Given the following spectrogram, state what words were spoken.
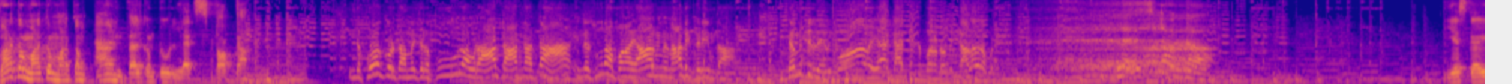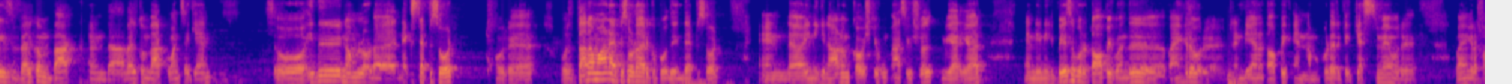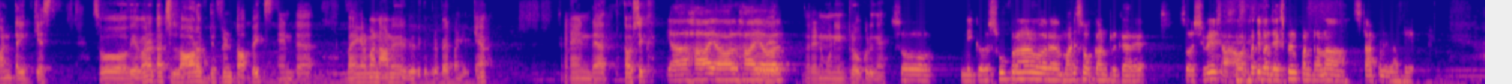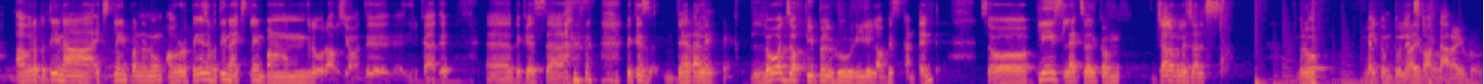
வணக்கம் வணக்கம் வணக்கம் and welcome to let's talk இந்த போக்குவரத்து அமைச்சரை பூரா ஒரு ஆட்ட ஆடினா தான் இந்த சூனா பணம் யாருன்னு நாட்டுக்கு தெரியும்டா. செமிச்சிடுறேன் போவையா கக்கிட்டு போறோம் வந்து கலவரம் talk da. Yes guys welcome back and welcome back once again so இது நம்மளோட நெக்ஸ்ட் எபிசோட் ஒரு ஒரு தரமான எபிசோடா இருக்க போகுது இந்த எபிசோட் அண்ட் இன்னைக்கு நானும் கௌஷிக்கும் as usual we are here and இன்னைக்கு பேச போற டாபிக் வந்து பயங்கர ஒரு ட்ரெண்டியான டாபிக் அண்ட் நம்ம கூட இருக்க கெஸ்ட்டுமே ஒரு பயங்கர fun type guest so we are touch lot of different topics and பயங்கரமா நானும் இது இதுக்கு ப்ரிப்பேர் பண்ணியிருக்கேன். And Kaushik. Yeah hi all hi all ரெண்டு மூணு இன்ட்ரோ கொடுங்க. ஸோ இன்னைக்கு ஒரு சூப்பரான ஒரு மனுஷன் உட்காந்துருக்காரு ஸோ சிவேஷ் அவரை பத்தி கொஞ்சம் எக்ஸ்பிளைன் பண்ணிட்டேன்னா ஸ்டார்ட் பண்ணிடலாம் அப்படியே. அவரை பத்தி நான் எக்ஸ்பிளைன் பண்ணணும் அவரோட பேஜை பத்தி நான் எக்ஸ்பிளைன் பண்ணணுங்கிற ஒரு அவசியம் வந்து இருக்காது. Because because there are like lots of people who really love his content so please let's welcome Jalabula Jals bro welcome to let's Hi, talk bro. டா Hi, bro.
